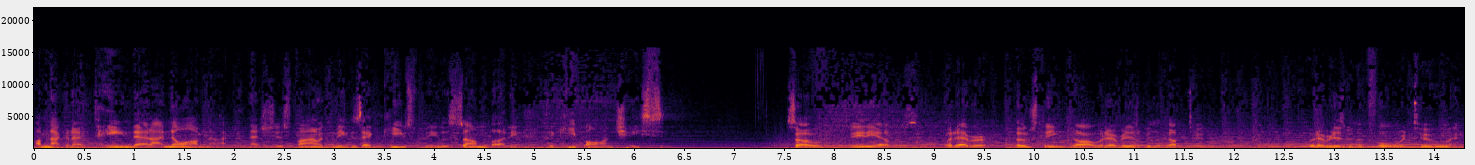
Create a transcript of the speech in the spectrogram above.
I'm not going to attain that. I know I'm not. And that's just fine with me because that keeps me with somebody to keep on chasing. So, any of us, whatever those things are, whatever it is we look up to, whatever it is we look forward to, and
